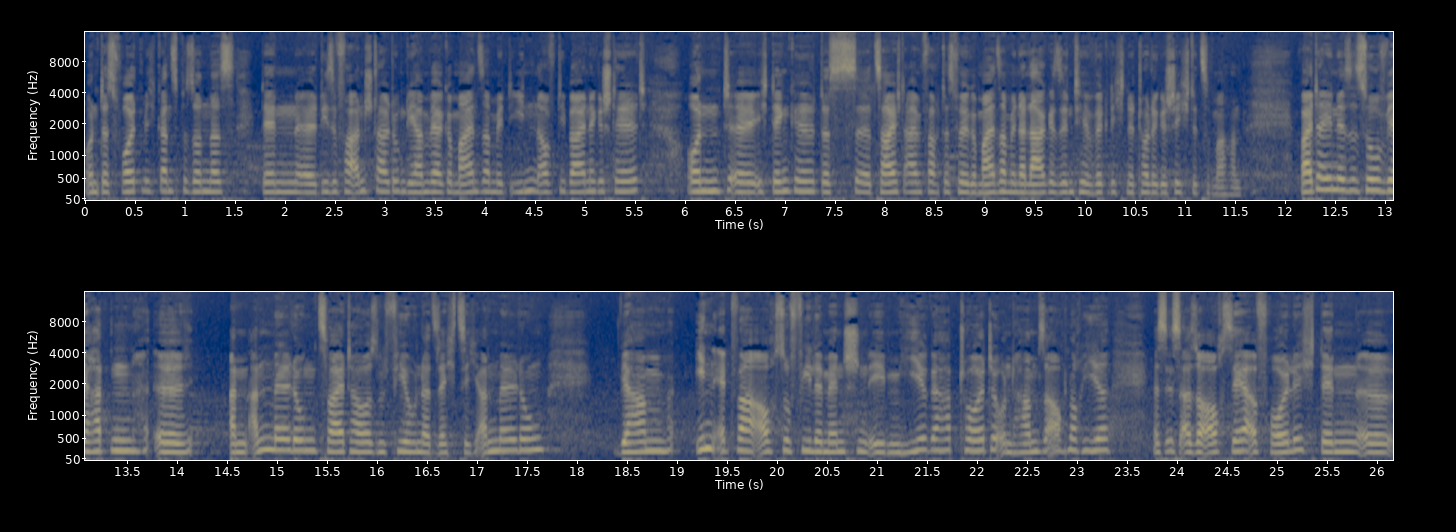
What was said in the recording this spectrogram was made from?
Und das freut mich ganz besonders, denn äh, diese Veranstaltung, die haben wir gemeinsam mit Ihnen auf die Beine gestellt. Und äh, ich denke, das äh, zeigt einfach, dass wir gemeinsam in der Lage sind, hier wirklich eine tolle Geschichte zu machen. Weiterhin ist es so, wir hatten äh, an Anmeldungen 2460 Anmeldungen. Wir haben in etwa auch so viele Menschen eben hier gehabt heute und haben sie auch noch hier. Das ist also auch sehr erfreulich, denn äh,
